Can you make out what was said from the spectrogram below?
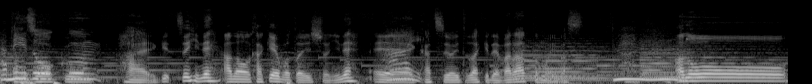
ためぞうくん。はい、げぜひね、あの家計簿と一緒にね、えーはい。活用いただければなと思います。うんあの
